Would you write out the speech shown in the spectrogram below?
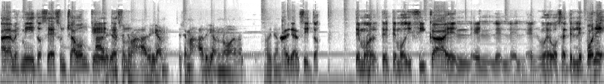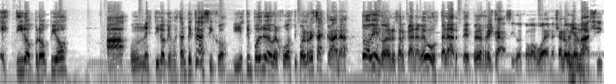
Adam Smith, o sea, es un chabón que Adrian, te hace se un. llama Adrián. Se llama Adrián, no Adam. Adrián. Adriancito. Te, mo- te, te modifica el, el- el- el- el nuevo. O sea, te, le pone estilo propio a un estilo que es bastante clásico. Y estoy podrido de ver juegos tipo el Res Arcana. Todo bien con el Res Arcana, me gusta el arte, pero es re clásico. Es como, bueno, ya lo vi en. Magic.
